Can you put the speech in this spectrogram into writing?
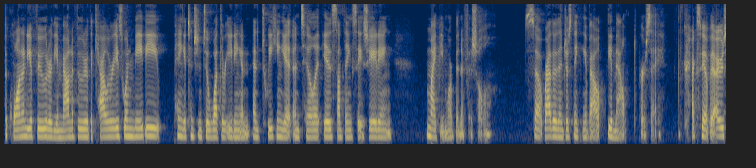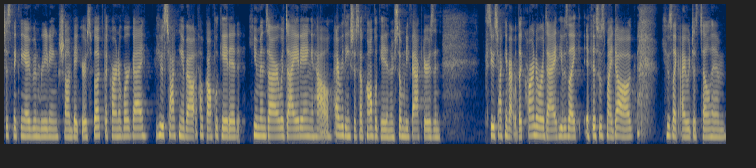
the quantity of food or the amount of food or the calories when maybe paying attention to what they're eating and, and tweaking it until it is something satiating might be more beneficial. So rather than just thinking about the amount per se. Cracks me up. I was just thinking I've been reading Shawn Baker's book, The Carnivore Guy. He was talking about how complicated humans are with dieting and how everything's just so complicated and there's so many factors. And because he was talking about with the carnivore diet, he was like, if this was my dog, he was like, I would just tell him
